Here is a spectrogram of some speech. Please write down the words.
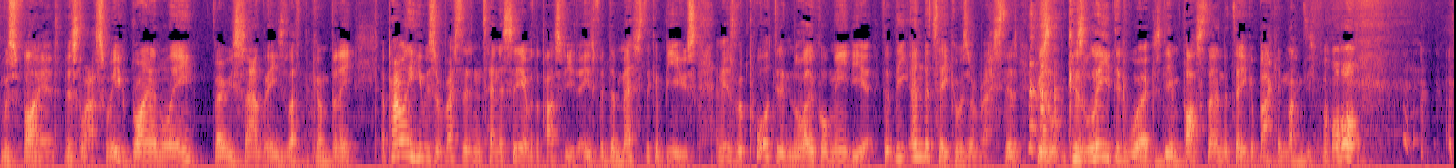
was fired this last week. Brian Lee, very sad that he's left the company. Apparently, he was arrested in Tennessee over the past few days for domestic abuse, and it was reported in the local media that The Undertaker was arrested because Lee did work as the imposter Undertaker back in '94. I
